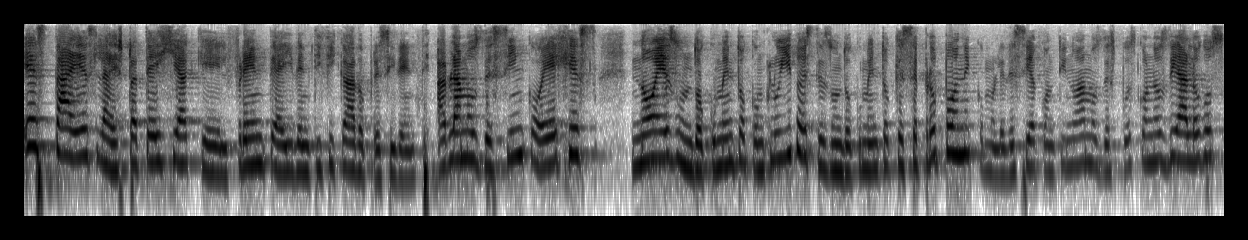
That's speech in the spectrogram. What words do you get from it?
Esta es la estrategia que el Frente ha identificado, presidente. Hablamos de cinco ejes, no es un documento concluido, este es un documento que se propone, como le decía, continuamos después con los diálogos,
